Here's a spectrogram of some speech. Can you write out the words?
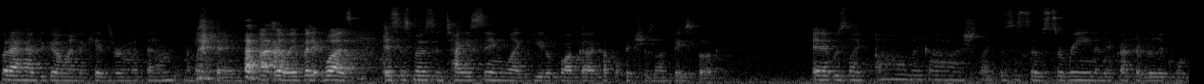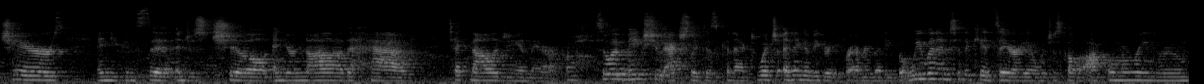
but I had to go in the kids' room with them. I'm just kidding, not really, but it was. It's this most enticing, like beautiful. I've got a couple pictures on Facebook, and it was like, oh my gosh, like this is so serene, and they've got the really cool chairs, and you can sit and just chill, and you're not allowed to have technology in there. So it makes you actually disconnect, which I think would be great for everybody. But we went into the kids area, which is called the aquamarine room,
